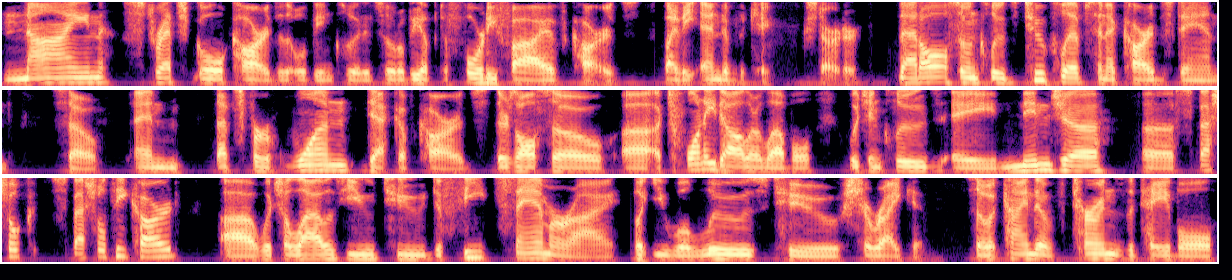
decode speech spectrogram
nine stretch goal cards that will be included, so it'll be up to 45 cards by the end of the Kickstarter. That also includes two clips and a card stand. So, and that's for one deck of cards. There's also uh, a $20 level, which includes a ninja uh, special specialty card uh, which allows you to defeat samurai, but you will lose to shuriken. So it kind of turns the table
